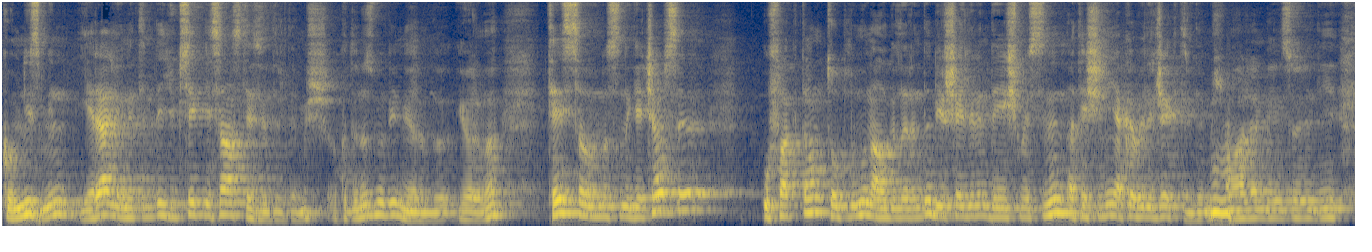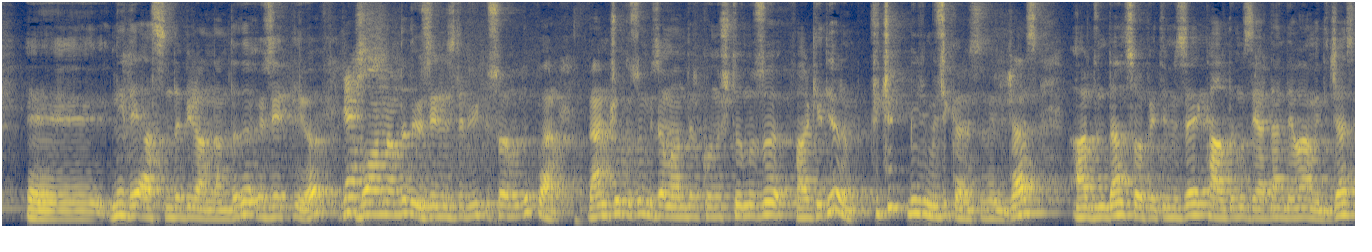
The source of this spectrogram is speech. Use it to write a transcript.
komünizmin yerel yönetimde yüksek lisans tezidir demiş. Okudunuz mu bilmiyorum bu yorumu. Tez savunmasını geçerse ufaktan toplumun algılarında bir şeylerin değişmesinin ateşini yakabilecektir demiş. Muharrem Bey'in söylediği e, ni de aslında bir anlamda da özetliyor. Yaş. Bu anlamda da üzerinizde büyük bir sorumluluk var. Ben çok uzun bir zamandır konuştuğumuzu fark ediyorum. Küçük bir müzik arası vereceğiz. Ardından sohbetimize kaldığımız yerden devam edeceğiz.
